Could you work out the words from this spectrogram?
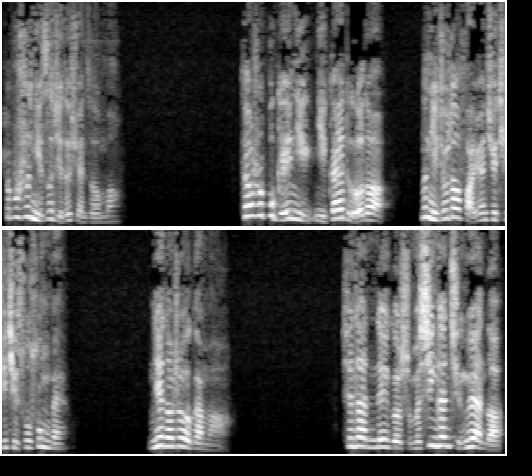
这不是你自己的选择吗？他要是不给你你该得的，那你就到法院去提起诉讼呗。你念叨这个干嘛？现在那个什么心甘情愿的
